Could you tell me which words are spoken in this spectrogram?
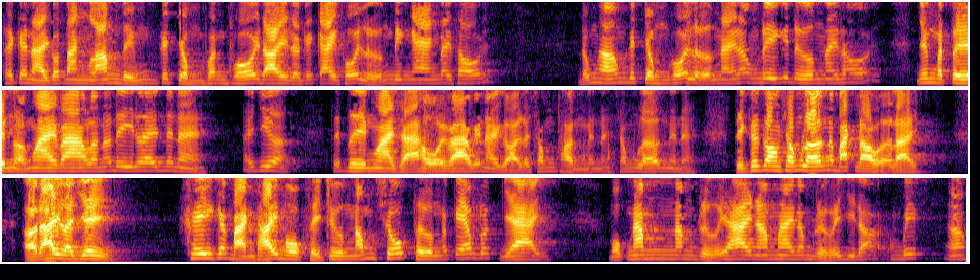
Thế cái này có tăng lắm thì cái chùm phân phối đây rồi cái cây khối lượng đi ngang đây thôi. Đúng không? Cái chùm khối lượng này nó không đi cái đường này thôi nhưng mà tiền ở ngoài vào là nó đi lên đây nè. Thấy chưa? Cái tiền ngoài xã hội vào, cái này gọi là sóng thần đây nè, sóng lớn đây nè. Thì cái con sóng lớn nó bắt đầu ở đây. Ở đây là gì? Khi các bạn thấy một thị trường nóng sốt thường nó kéo rất dài. Một năm năm rưỡi, hai năm hai năm rưỡi gì đó, không biết không?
